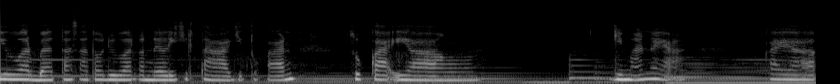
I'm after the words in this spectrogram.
di luar batas atau di luar kendali kita gitu kan. Suka yang gimana ya? Kayak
